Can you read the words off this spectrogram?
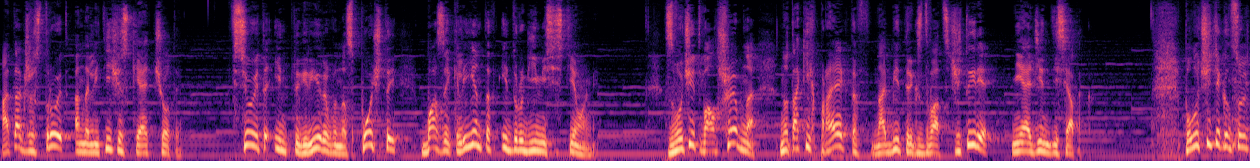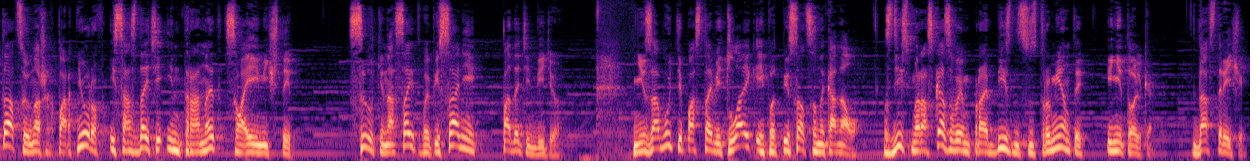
а также строят аналитические отчеты. Все это интегрировано с почтой, базой клиентов и другими системами. Звучит волшебно, но таких проектов на Bittrex24 не один десяток. Получите консультацию наших партнеров и создайте интранет своей мечты. Ссылки на сайт в описании под этим видео. Не забудьте поставить лайк и подписаться на канал. Здесь мы рассказываем про бизнес-инструменты и не только. До встречи!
